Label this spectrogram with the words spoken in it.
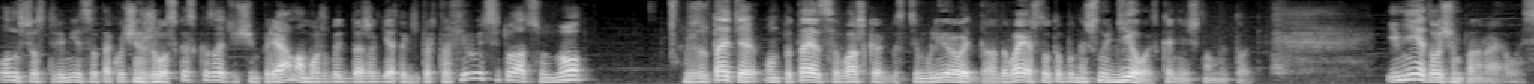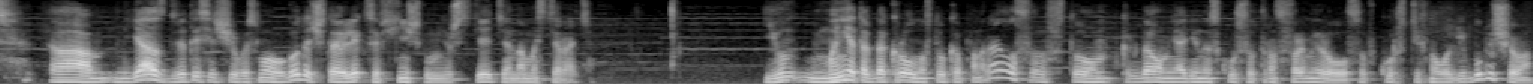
Он все стремится так очень жестко сказать, очень прямо, может быть, даже где-то гипертрофирует ситуацию, но в результате он пытается ваш как бы стимулировать, да, давай я что-то начну делать в конечном итоге. И мне это очень понравилось. А, я с 2008 года читаю лекции в техническом университете на мастерате. И он, мне тогда Кролл настолько понравился, что когда у меня один из курсов трансформировался в курс технологий будущего,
